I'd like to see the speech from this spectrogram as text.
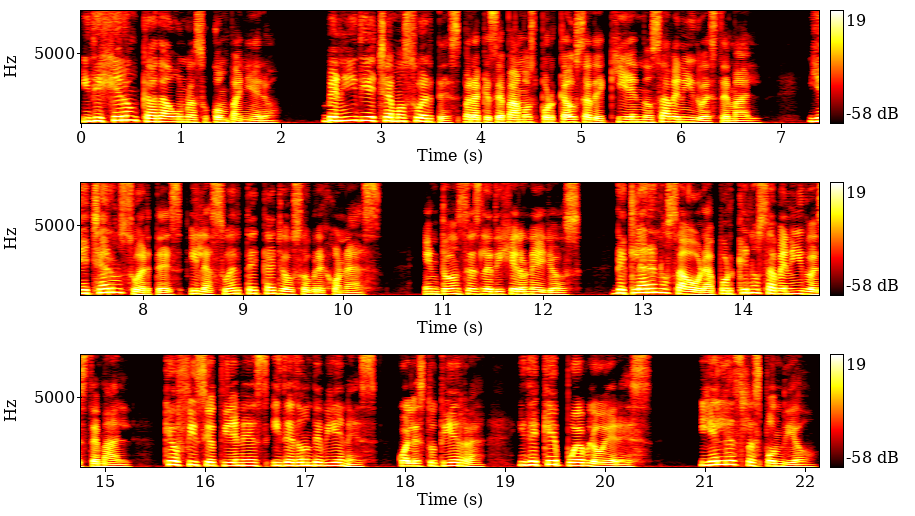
Y dijeron cada uno a su compañero, Venid y echemos suertes para que sepamos por causa de quién nos ha venido este mal. Y echaron suertes, y la suerte cayó sobre Jonás. Entonces le dijeron ellos, Decláranos ahora por qué nos ha venido este mal, qué oficio tienes y de dónde vienes, cuál es tu tierra, y de qué pueblo eres. Y él les respondió,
